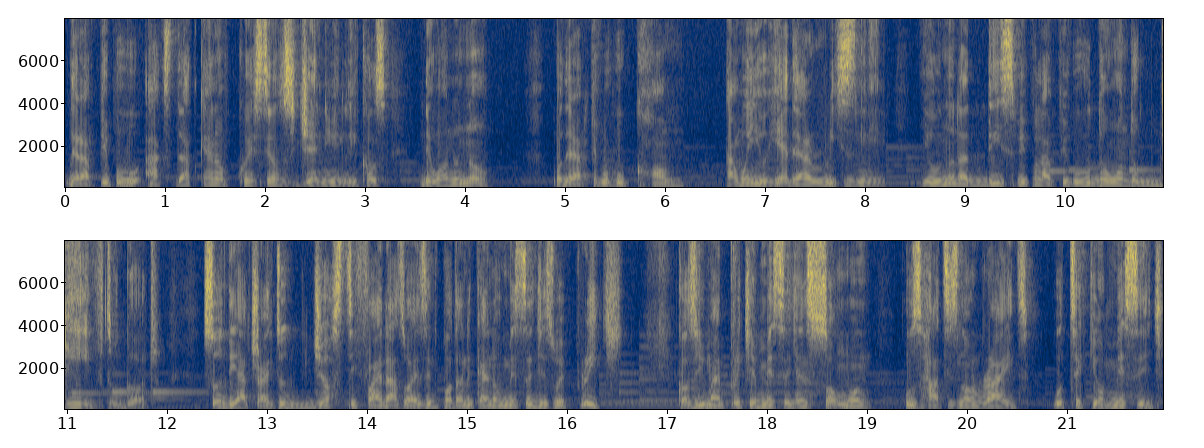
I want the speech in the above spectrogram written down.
there are people who ask that kind of questions genuinely because they want to know. But there are people who come and when you hear their reasoning, you will know that these people are people who don't want to give to God. So they are trying to justify. That's why it's important the kind of messages we preach. Because you might preach a message and someone whose heart is not right will take your message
